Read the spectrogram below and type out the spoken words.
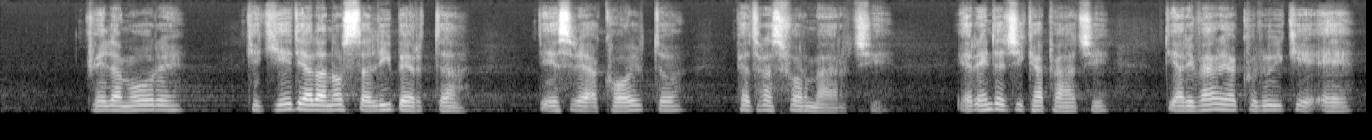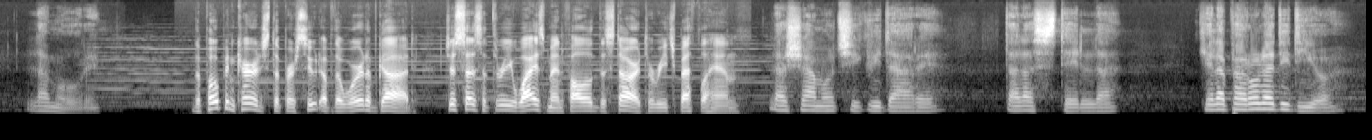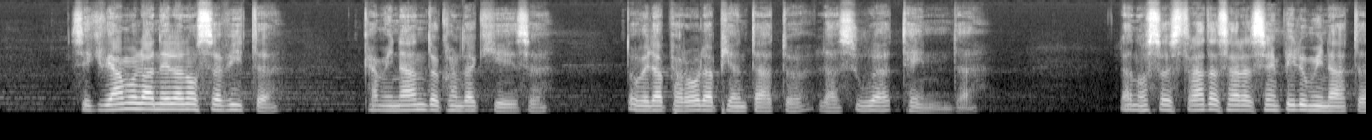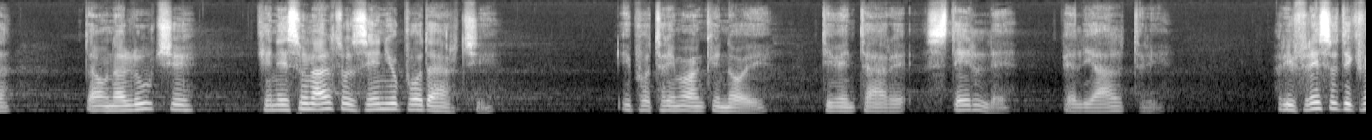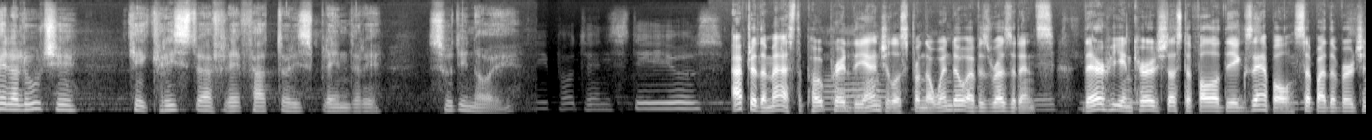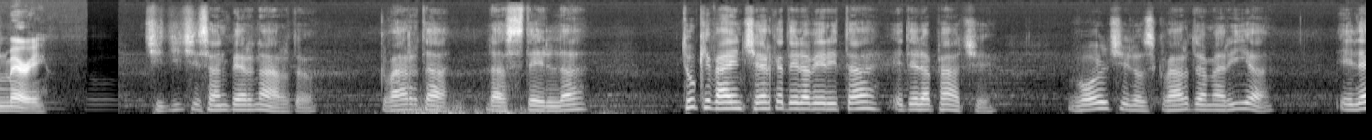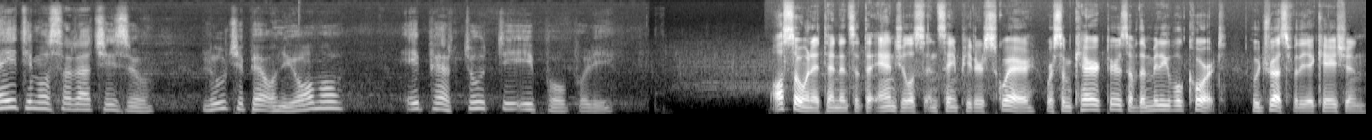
quell'amore che chiede alla nostra libertà di essere accolto per trasformarci e renderci capaci di arrivare a colui che è l'amore. The Pope encouraged the pursuit of the Word of God, just as the three wise men followed the star to reach Bethlehem. Lasciamoci guidare dalla stella, che è la parola di Dio. Seguiamola nella nostra vita, camminando con la Chiesa, dove la parola ha piantato la sua tenda. La nostra strada sarà sempre illuminata da una luce che nessun altro segno può darci e potremo anche noi diventare stelle per gli altri, riflesso di quella luce che Cristo ha fatto risplendere su di noi. After the Mass, the Pope prayed the Angelus from the window of his residence. There he encouraged us to follow the example set by the Virgin Mary. Ci dice San Bernardo, guarda la stella, tu che vai in cerca della verità e della pace, volgi lo sguardo a Maria e lei ti mostrerà Gesù, luce per ogni uomo e per tutti i popoli. Also in attendance at the Angelus in St. Peter's Square were some characters of the medieval court who dressed for the occasion.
